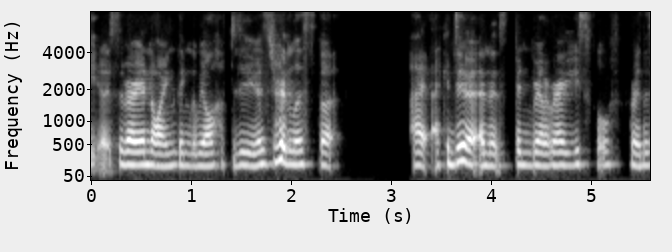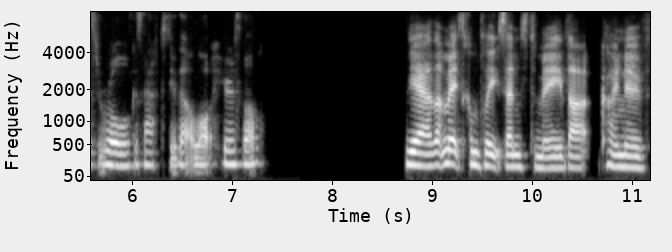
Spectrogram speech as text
You know, it's a very annoying thing that we all have to do as journalists, but I, I can do it and it's been very, very useful for this role because I have to do that a lot here as well. Yeah, that makes complete sense to me. That kind of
